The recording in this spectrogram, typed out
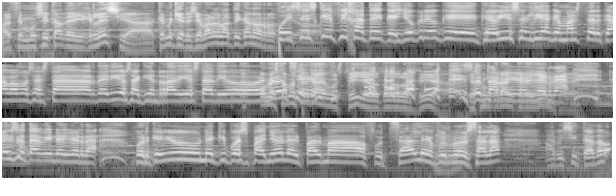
Parece música de iglesia. ¿Qué me quieres? ¿Llevar al Vaticano, Rocío? Pues es que fíjate que yo creo que, que hoy es el día que más cerca vamos a estar de Dios aquí en Radio Estadio. Hombre, estamos cerca de Bustillo todos los días. Eso es también es verdad. Eso también es verdad. Porque hoy un equipo español, el Palma Futsal Mm. de fútbol sala, ha visitado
